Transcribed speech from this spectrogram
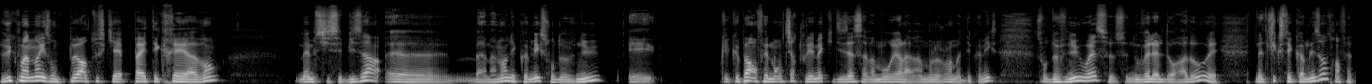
vu que maintenant ils ont peur de tout ce qui n'a pas été créé avant, même si c'est bizarre, euh, bah maintenant les comics sont devenus, et quelque part on fait mentir tous les mecs qui disaient ça va mourir jour en mode des comics, sont devenus ouais, ce, ce nouvel Eldorado, et Netflix c'est comme les autres en fait.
